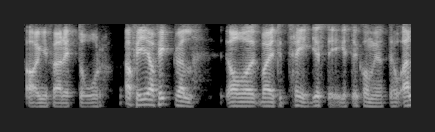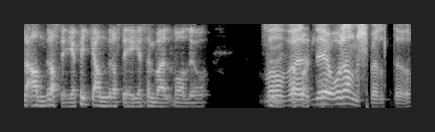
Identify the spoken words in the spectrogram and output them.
ja, ungefär ett år. Jag fick, jag fick väl, ja vad är typ tredje steget, det kommer jag inte ihåg. Eller andra steget, jag fick andra steget, sen väl valde jag att sluta faktiskt. det är orange bälte?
